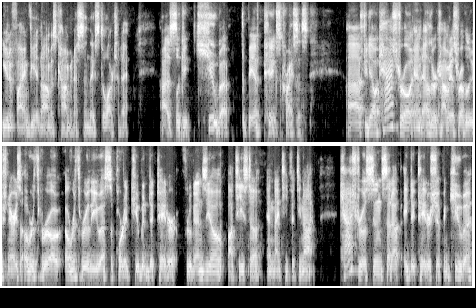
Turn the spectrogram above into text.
unifying Vietnam as communists, and they still are today. Uh, let's look at Cuba, the Bay of Pigs crisis. Uh, Fidel Castro and other communist revolutionaries overthrew, overthrew the US supported Cuban dictator Fulgencio Batista in 1959. Castro soon set up a dictatorship in Cuba,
